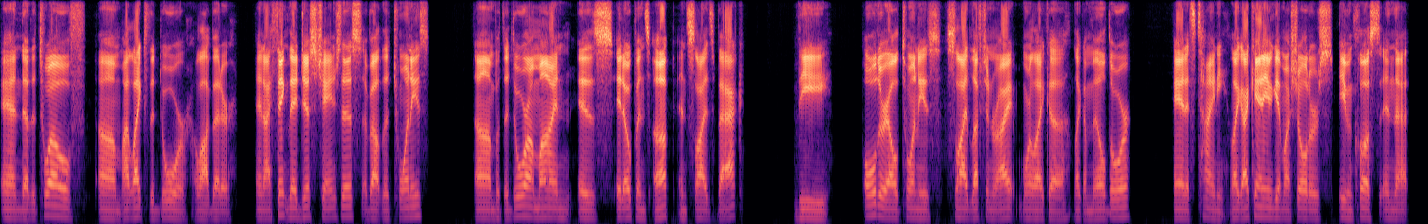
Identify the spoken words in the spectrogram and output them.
And uh, the 12, um, I liked the door a lot better. And I think they just changed this about the 20s. Um, but the door on mine is it opens up and slides back. The older L20s slide left and right, more like a like a mill door, and it's tiny. Like I can't even get my shoulders even close in that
